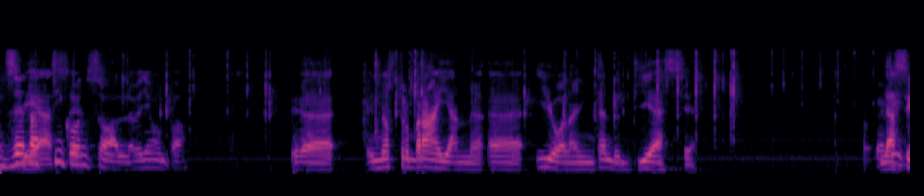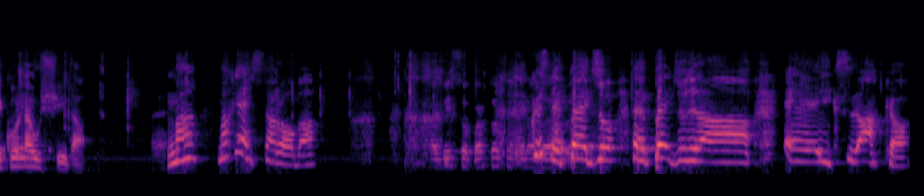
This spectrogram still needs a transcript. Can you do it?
PZT DS console, vediamo un po'. Eh, il nostro Brian eh, io ho la Nintendo DS Ho capito, la seconda questo. uscita Ma, ma che è sta roba? Ho visto qualcosa che non Questo è peggio, è peggio della eh, XH,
